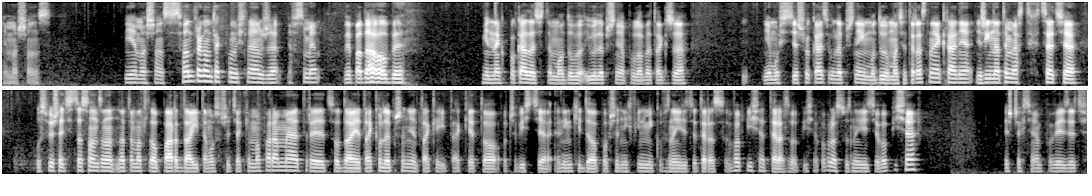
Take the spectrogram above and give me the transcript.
nie ma szans. Nie ma szans. Swoją drogą tak pomyślałem, że w sumie wypadałoby jednak pokazać te moduły i ulepszenia polowe, także nie musicie szukać. Ulepszenia i moduły macie teraz na ekranie. Jeżeli natomiast chcecie usłyszeć, co sądzę na, na temat Leoparda i tam usłyszeć, jakie ma parametry, co daje takie ulepszenie, takie i takie, to oczywiście linki do poprzednich filmików znajdziecie teraz w opisie, teraz w opisie, po prostu znajdziecie w opisie. Jeszcze chciałem powiedzieć.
